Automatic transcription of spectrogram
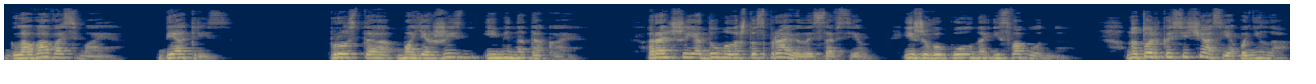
Глава восьмая. Беатрис. Просто моя жизнь именно такая. Раньше я думала, что справилась со всем и живу полно и свободно. Но только сейчас я поняла,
